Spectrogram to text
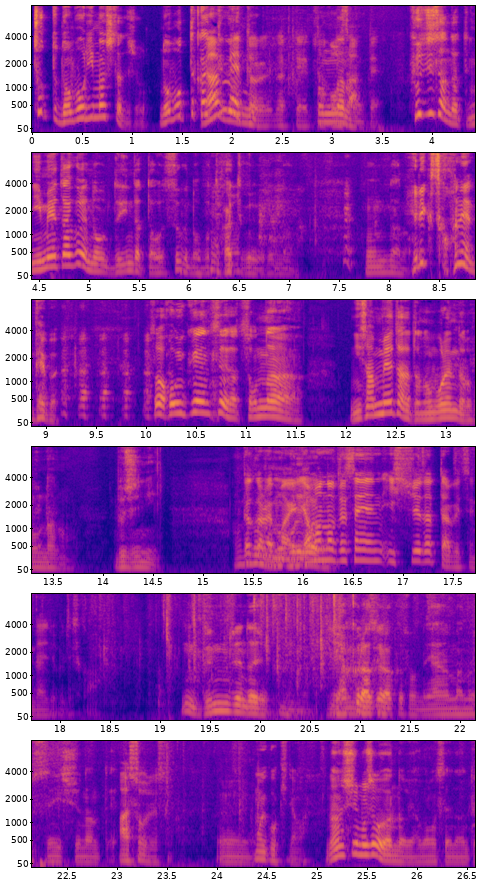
ちょっと登りましたでしょ。登って帰ってくる何メートルだってそんなの。富士山だって2メーターぐらい登っていいんだったらすぐ登って帰ってくるよこんなの。こんなの。ヘリクス来ねえんデブ。それは保育園生だってそんな23メーターだったら登れんだろこんなの。無事にだからまあ山手線一周だったら別に大丈夫ですか？うん全然大丈夫です楽楽楽そんな山手線一周なんて。あそうですうん。もう一個来てます。何周もしたことあるんだろ山手線なんて。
